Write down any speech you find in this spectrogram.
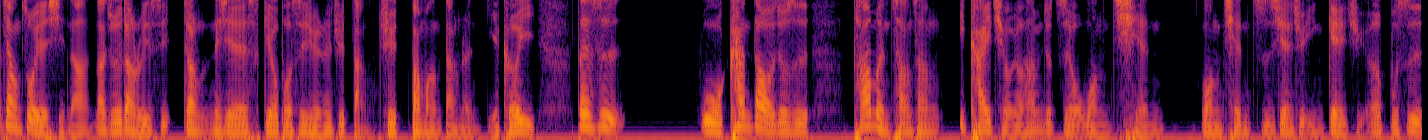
这样做也行啊，那就是让 receive 让那些 skill position 人去挡去帮忙挡人也可以，但是我看到的就是。他们常常一开球以后，他们就只有往前、往前直线去 engage，而不是，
